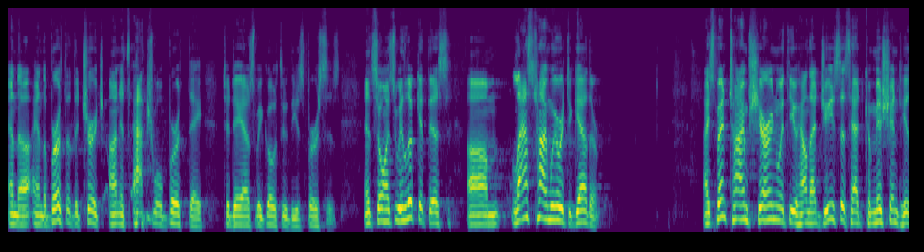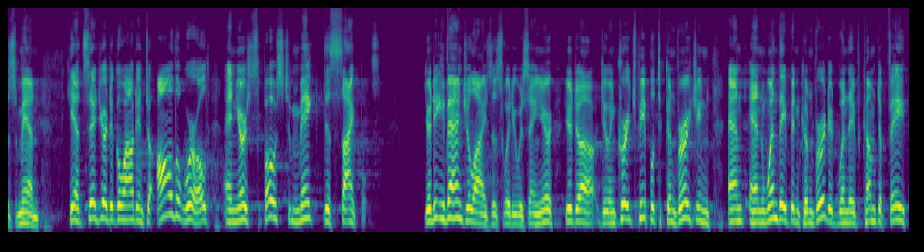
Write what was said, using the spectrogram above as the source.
and the, and the birth of the church on its actual birthday today as we go through these verses. And so, as we look at this, um, last time we were together, I spent time sharing with you how that Jesus had commissioned his men. He had said, You're to go out into all the world and you're supposed to make disciples. You're to evangelize, is what he was saying. You're, you're to, to encourage people to conversion. And, and when they've been converted, when they've come to faith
